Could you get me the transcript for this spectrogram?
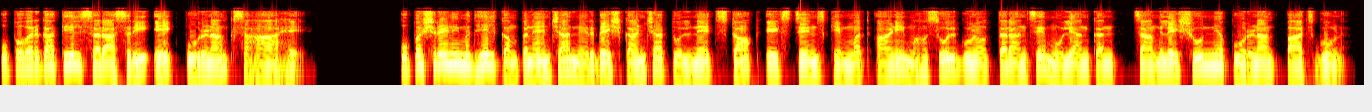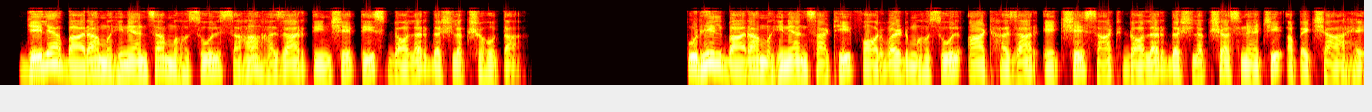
उपवर्गातील सरासरी एक पूर्णांक सहा आहे. उपश्रेणीमधील कंपन्यांच्या निर्देशकांच्या तुलनेत स्टॉक एक्सचेंज किंमत आणि महसूल गुणोत्तरांचे मूल्यांकन चांगले शून्य पूर्णांक पाच गुण. गेल्या बारा महिन्यांचा महसूल सहा हजार तीनशे तीस डॉलर दशलक्ष होता. पुढील बारा महिन्यांसाठी फॉरवर्ड महसूल आठ हजार एकशे साठ डॉलर दशलक्ष असण्याची अपेक्षा आहे.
